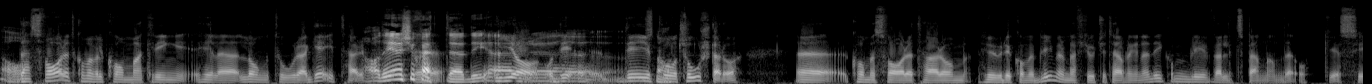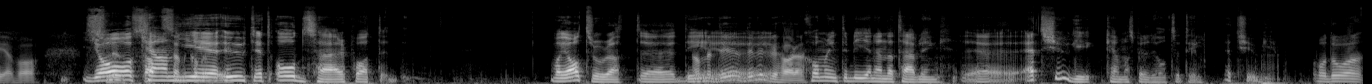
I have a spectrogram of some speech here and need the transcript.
Ja. det här svaret kommer väl komma kring hela Långtora Gate här. Ja, det är den 26. Det är Eh, Ja, och det, eh, det är ju på snart. torsdag då eh, Kommer svaret här om hur det kommer bli med de här Future-tävlingarna Det kommer bli väldigt spännande och eh, se vad Jag kan ge bli. ut ett odds här på att vad jag tror att eh, det, Ja, det- det kommer inte bli en enda tävling. Eh, 1.20 kan man spela det oddset till. 1.20. Och då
